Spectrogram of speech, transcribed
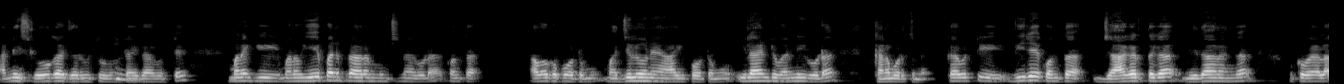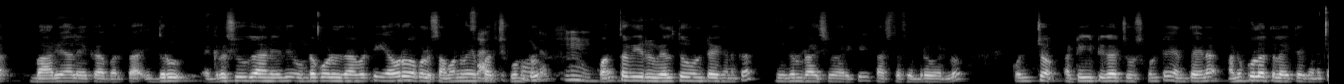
అన్నీ స్లోగా జరుగుతూ ఉంటాయి. కాబట్టి మనకి మనం ఏ పని ప్రారంభించినా కూడా కొంత అవ్వకపోవటము మధ్యలోనే ఆగిపోవటము ఇలాంటివన్నీ కూడా కనబడుతున్నాయి. కాబట్టి వీరే కొంత జాగ్రత్తగా నిదానంగా ఒకవేళ భార్య లేక భర్త ఇద్దరు అగ్రెసివ్గా అనేది ఉండకూడదు కాబట్టి ఎవరో ఒకరు సమన్వయపరుచుకుంటూ కొంత వీరు వెళ్తూ ఉంటే కనుక మిథున రాశి వారికి కాస్త ఫిబ్రవరిలో కొంచెం అటు ఇటుగా చూసుకుంటే ఎంతైనా అనుకూలతలు అయితే కనుక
